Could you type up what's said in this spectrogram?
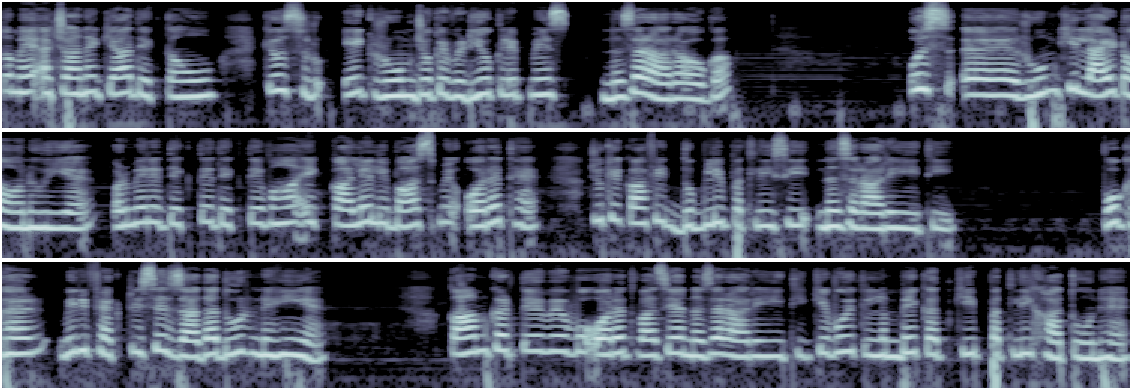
तो मैं अचानक क्या देखता हूँ कि उस एक रूम जो कि वीडियो क्लिप में नज़र आ रहा होगा, उस रूम की लाइट ऑन हुई है और मेरे देखते देखते वहाँ एक काले लिबास में औरत है जो कि काफ़ी दुबली पतली सी नज़र आ रही थी। वो घर मेरी फैक्ट्री से ज़्यादा दूर नहीं है। काम करते हुए वो औरत वाजिया नज़र आ रही थी कि वो एक लंबे कद की पतली खातून है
